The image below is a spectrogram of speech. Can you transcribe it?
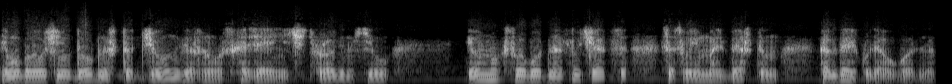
ему было очень удобно, что Джун вернулась хозяйничать в Робин-Хилл, и он мог свободно отлучаться со своим мольбертом когда и куда угодно.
